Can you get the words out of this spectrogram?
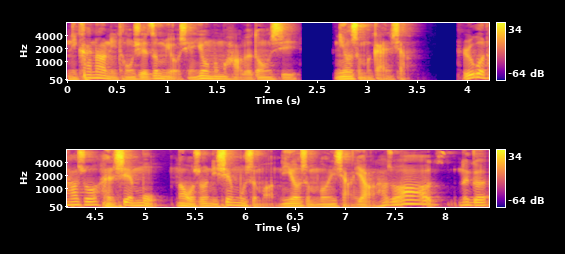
你看到你同学这么有钱，用那么好的东西，你有什么感想？”如果他说很羡慕，那我说：“你羡慕什么？你有什么东西想要？”他说：“哦，那个，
